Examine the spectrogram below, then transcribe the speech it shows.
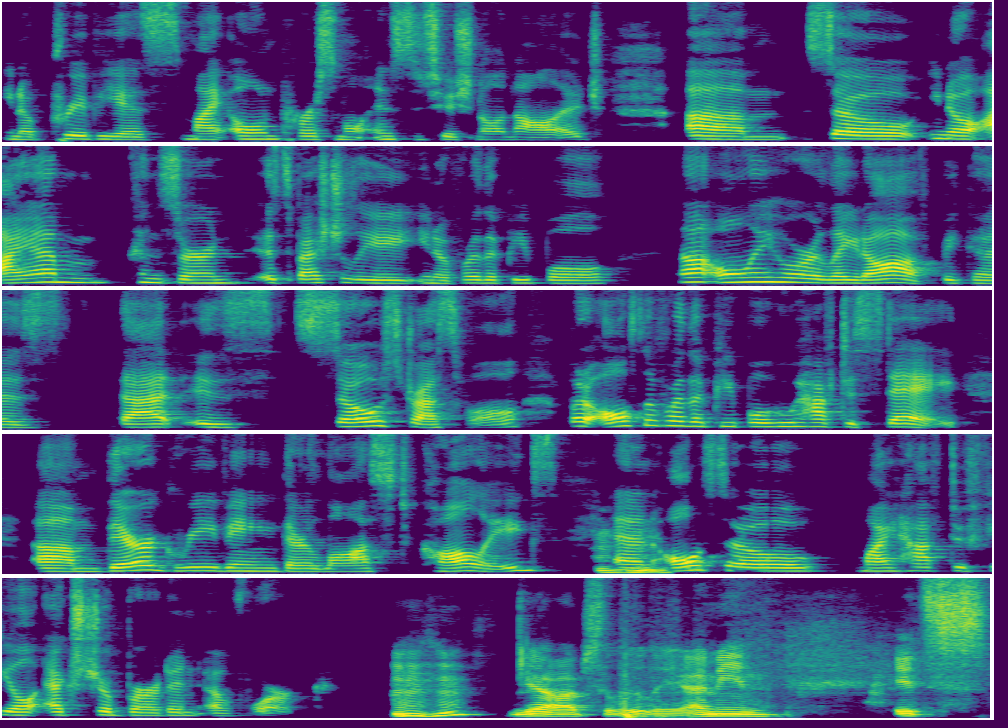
you know previous my own personal institutional knowledge um so you know i am concerned especially you know for the people not only who are laid off because that is so stressful, but also for the people who have to stay. Um, they're grieving their lost colleagues mm-hmm. and also might have to feel extra burden of work. Mm-hmm. Yeah, absolutely. I mean, it's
